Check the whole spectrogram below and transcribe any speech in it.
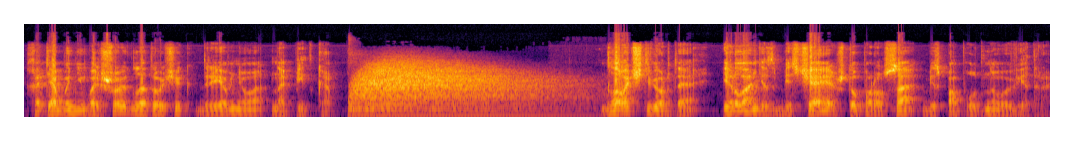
хотя бы небольшой глоточек древнего напитка. Глава 4. Ирландец без чая, что паруса без попутного ветра.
